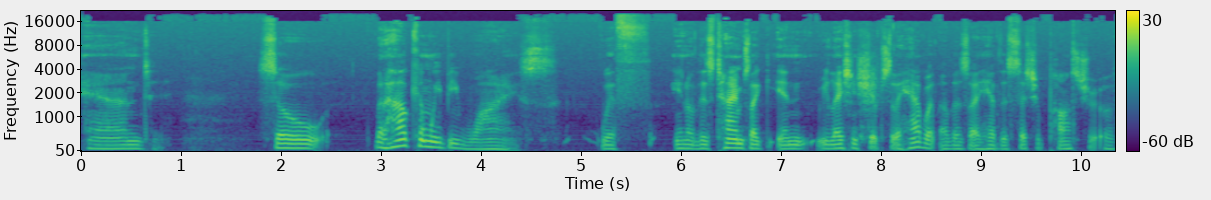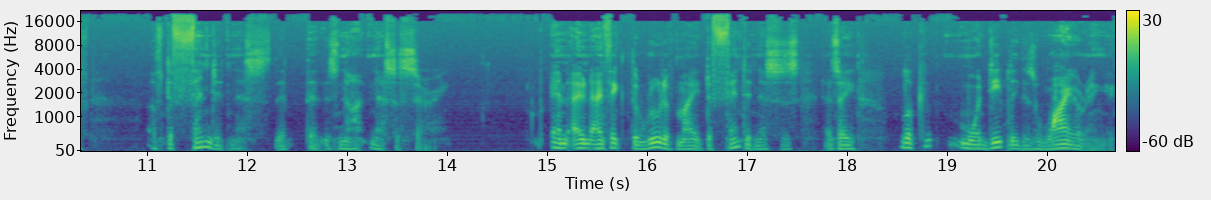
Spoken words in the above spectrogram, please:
And so, but how can we be wise with, you know, there's times like in relationships that I have with others, I have this such a posture of, of defendedness that, that is not necessary. And, and I think the root of my defendedness is as I look more deeply, there's wiring.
